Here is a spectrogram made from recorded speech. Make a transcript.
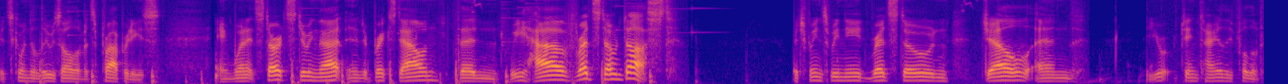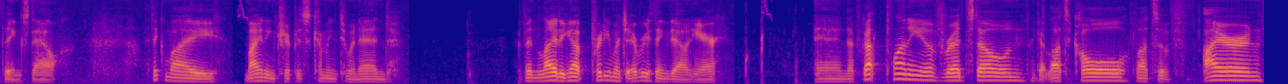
It's going to lose all of its properties. And when it starts doing that and it breaks down, then we have redstone dust. Which means we need redstone gel and you're entirely full of things now. I think my mining trip is coming to an end. I've been lighting up pretty much everything down here. And I've got plenty of redstone. I got lots of coal, lots of iron.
